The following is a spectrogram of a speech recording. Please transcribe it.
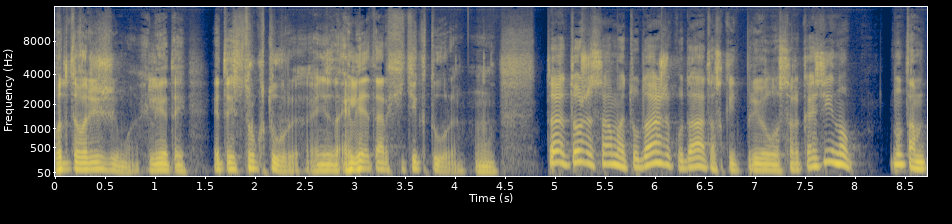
вот этого режима, или этой, этой структуры, я не знаю, или этой архитектуры. То, то же самое туда же, куда, так сказать, привело Саркози, но ну, там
